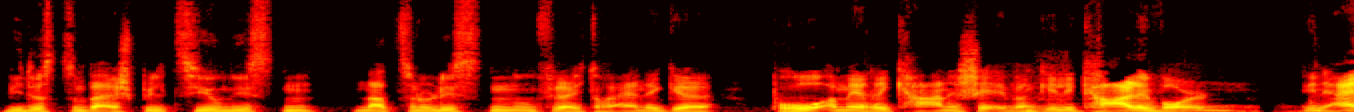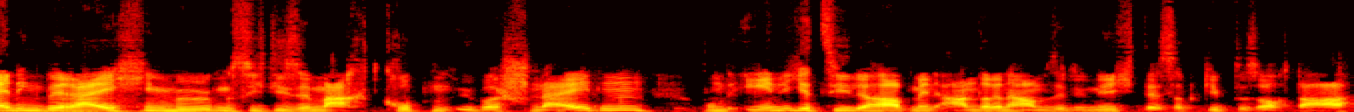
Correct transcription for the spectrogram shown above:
wie das zum Beispiel Zionisten, Nationalisten und vielleicht auch einige pro-amerikanische Evangelikale wollen. In einigen Bereichen mögen sich diese Machtgruppen überschneiden und ähnliche Ziele haben, in anderen haben sie die nicht. Deshalb gibt es auch da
